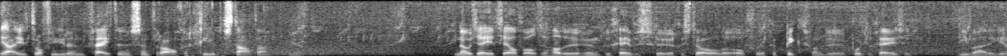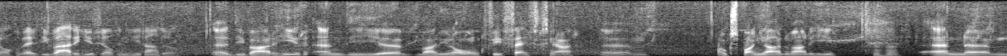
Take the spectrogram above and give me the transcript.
Ja, je trof hier in feite een centraal geregeerde staat aan. Ja. Nou zei het zelf al, ze hadden hun gegevens gestolen of gepikt van de Portugezen. Die waren hier al geweest. Die waren hier zelf in Hirado. Uh, die waren hier en die uh, waren hier al ongeveer 50 jaar. Uh, ook Spanjaarden waren hier. -huh. En ehm,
